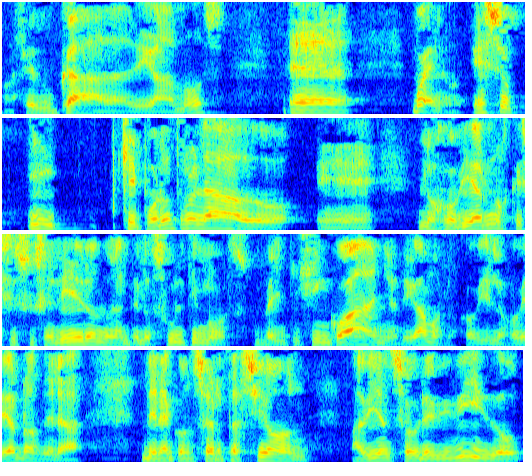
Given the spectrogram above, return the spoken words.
más educada, digamos. Eh, bueno, eso, y que por otro lado, eh, los gobiernos que se sucedieron durante los últimos 25 años, digamos, los, gobiernos de la, concertación habían sobrevivido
